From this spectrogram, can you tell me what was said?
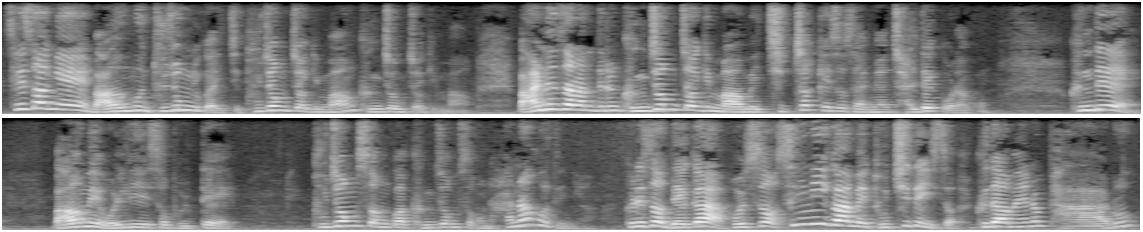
세상에 마음은 두 종류가 있지. 부정적인 마음 긍정적인 마음. 많은 사람들은 긍정적인 마음에 집착해서 살면 잘 될 거라고 근데 마음의 원리에서 볼 때 부정성과 긍정성은 하나거든요. 그래서 내가 벌써 승리감에 도취돼 있어. 그 다음에는 바로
